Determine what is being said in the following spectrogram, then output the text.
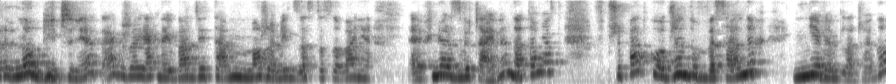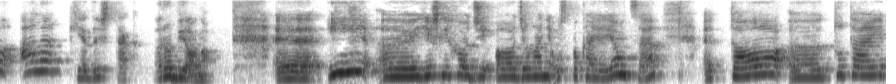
logicznie, tak, że jak najbardziej tam może mieć zastosowanie e, chmiel zwyczajny, natomiast w przypadku obrzędów weselnych nie wiem dlaczego, ale kiedyś tak robiono. E, I e, jeśli chodzi o działanie uspokajające, e, to tutaj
